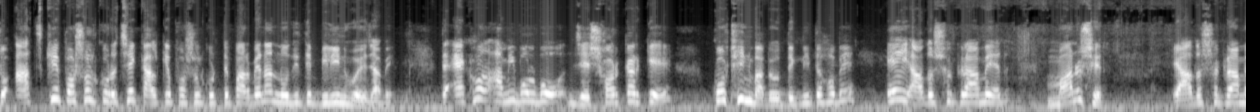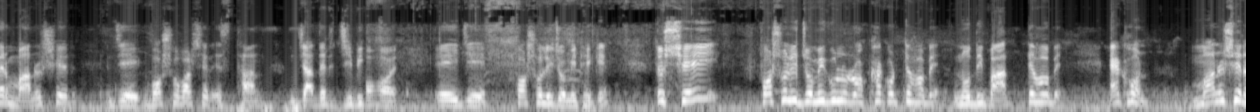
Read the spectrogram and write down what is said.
তো আজকে ফসল করেছে, কালকে ফসল করতে পারবে না, নদীতে বিলীন হয়ে যাবে। তো এখন আমি বলব যে সরকারকে কঠিনভাবে উদ্যোগ নিতে হবে। এই আদর্শ গ্রামের মানুষের, এই আদর্শ গ্রামের মানুষের যে বসবাসের স্থান, যাদের জীবিকা হয় এই যে ফসলি জমি থেকে, তো সেই ফসলি জমিগুলো রক্ষা করতে হবে, নদী বাঁধতে হবে। এখন মানুষের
